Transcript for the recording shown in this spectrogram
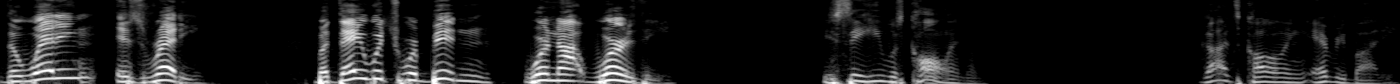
The wedding is ready, but they which were bidden were not worthy. You see, he was calling them. God's calling everybody.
